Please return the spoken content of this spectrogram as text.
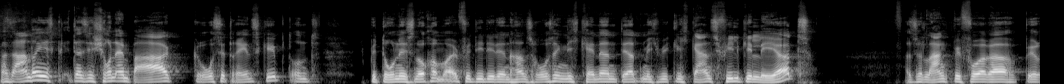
Das andere ist, dass es schon ein paar große Trends gibt und ich betone es noch einmal für die, die den Hans Rosing nicht kennen, der hat mich wirklich ganz viel gelehrt. Also lang bevor er, äh,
